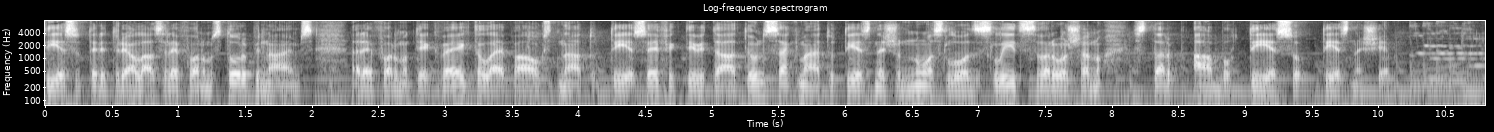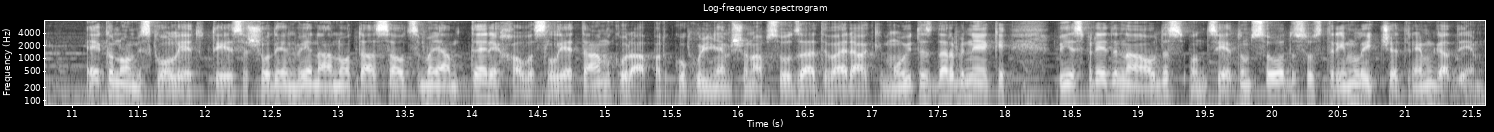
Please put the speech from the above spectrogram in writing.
tiesu teritoriālās reformas turpinājums. Reforma tiek veikta, lai paaugstinātu tiesu efektivitāti un sekmētu tiesnešu noslodzes līdzsvarošanu starp abu tiesu tiesnešiem. Ekonomisko lietu tiesa šodien vienā no tā saucamajām Terehovas lietām, kurā par kukuļņemšanu apsūdzēti vairāki muitas darbinieki, piesprieda naudas un cietumsodus uz 3 līdz 4 gadiem.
